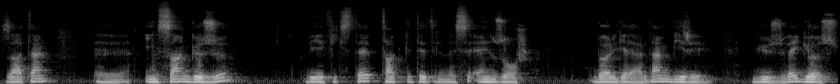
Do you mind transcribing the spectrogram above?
Zaten e, insan gözü VFX'te taklit edilmesi en zor bölgelerden biri. Yüz ve göz.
